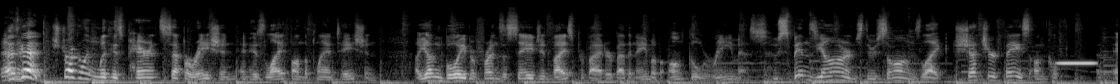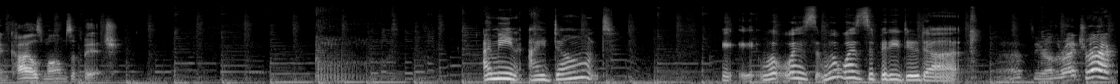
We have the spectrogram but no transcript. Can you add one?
That's good. Struggling with his parents' separation and his life on the plantation, a young boy befriends a sage advice provider by the name of Uncle Remus, who spins yarns through songs like Shut Your Face, Uncle and Kyle's Mom's a Bitch. I mean, I don't. I- I- What was what was Zippity Doo Dah? Uh, you're on the right track.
